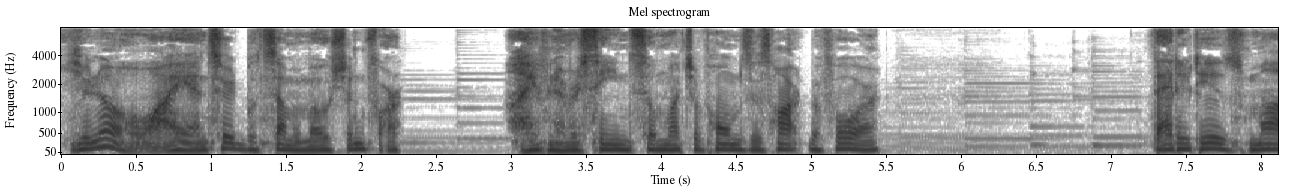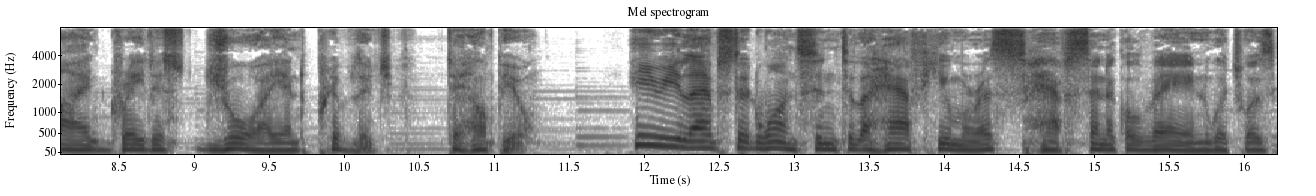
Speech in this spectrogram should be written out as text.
You know, I answered with some emotion, for I've never seen so much of Holmes's heart before. That it is my greatest joy and privilege to help you. He relapsed at once into the half humorous, half cynical vein which was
